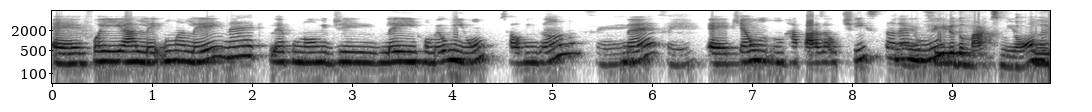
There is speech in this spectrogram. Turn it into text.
É, foi lei, uma lei, né, que leva o nome de Lei Romeu Mion, salvo engano, sim, né, sim. É, que é um, um, rapaz autista, né, é, muito, filho do Marcos Mion, né?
